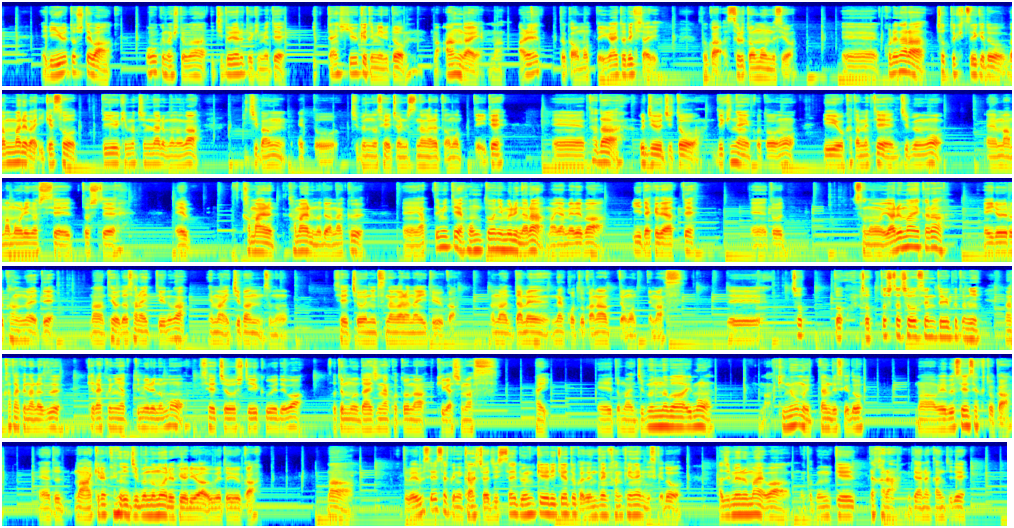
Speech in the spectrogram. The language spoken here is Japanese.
理由としては、多くの人が一度やると決めて、一旦引き受けてみると、まあ、案外、まあ、あれ？とか思って意外とできたりとかすると思うんですよ。えーこれならちょっときついけど頑張ればいけそうっていう気持ちになるものが一番、えっと、自分の成長につながると思っていて、えーただうじうじとできないことの理由を固めて自分を、えーまあ、守りの姿勢として、え構える構えるのではなく、えやってみて本当に無理なら、まあ、やめればいいだけであって、えーとそのやる前からいろいろ考えて、まあ、手を出さないっていうのが、えまあ、一番その成長につながらないというか、まあ、ダメなことかなって思ってます。で、ちょっと、ちょっとした挑戦ということに、まあ、硬くならず、気楽にやってみるのも成長していく上では、とても大事なことな気がします。はい。えっ、と、まあ、自分の場合も、まあ、昨日も言ったんですけど、まあ、ウェブ制作とか、えっ、と、まあ、明らかに自分の能力よりは上というか、まあ、ウェブ制作に関しては実際文系理系とか全然関係ないんですけど、始める前は、なんか文系だから、みたいな感じで、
